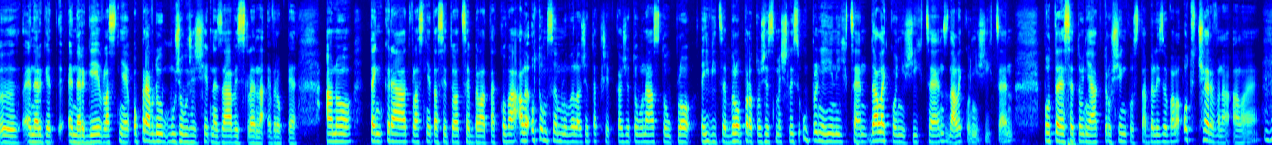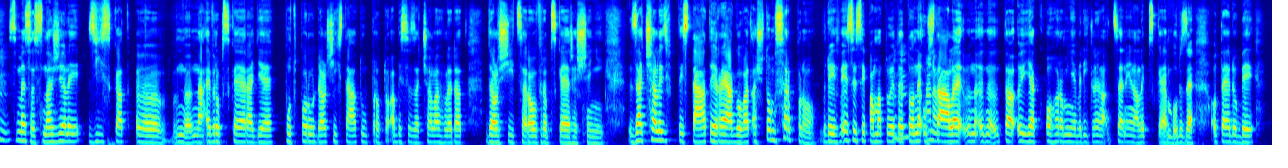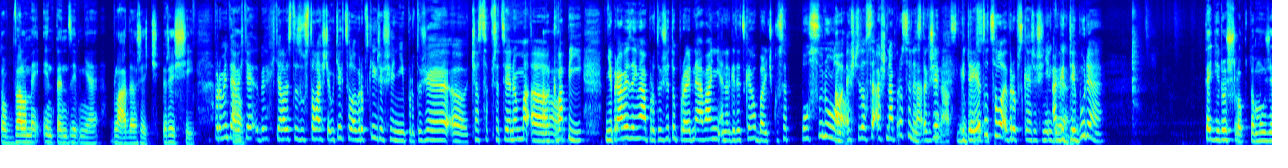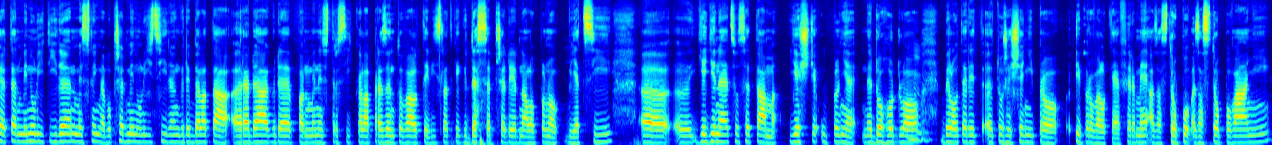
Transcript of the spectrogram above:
energie, vlastně opravdu můžou řešit nezávisle na Evropě. Ano, tenkrát vlastně ta situace byla taková, ale o tom jsem mluvila, že ta křivka, že to u nás stouplo nejvíce, bylo proto, že jsme šli z úplně jiných cen, daleko nižších cen, z daleko nižších cen. Poté se to nějak trošinku stabilizovalo. Od června ale mm-hmm. jsme se snažili získat uh, na Evropské radě podporu dalších států pro to, aby se začala hledat další celoevropské řešení. Začaly ty státy reagovat až v tom srpnu, kdy, jestli si pamatujete, mm-hmm. to neustále, ano. ta, jak ohromně vylítly ceny na Lipském burze. Od té doby to velmi intenzivně vláda řeč, řeší. Promiňte, já bych, tě, bych chtěla, abyste zůstala ještě u těch celoevropských řešení, protože uh, čas přeci jenom uh, kvapí. Mě právě zajímá, protože to projednávání energetického balíčku se posunulo ano. ještě zase až na prosinec. Na takže kde je to celoevropské řešení Nikde. a kdy bude? Teď došlo k tomu, že ten minulý týden, myslím, nebo předminulý týden, kdy byla ta rada, kde pan ministr Síkala prezentoval ty výsledky, kde se předjednalo plno věcí. Eh, eh, jediné, co se tam ještě úplně nedohodlo, hmm. bylo tedy to řešení pro, i pro velké firmy a zastropování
